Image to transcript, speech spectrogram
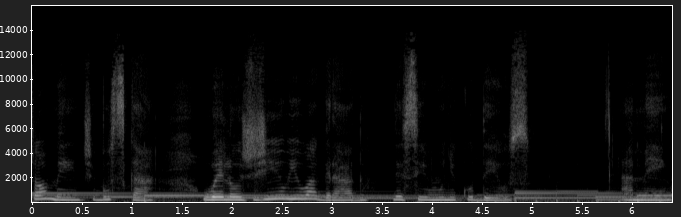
somente buscar o elogio e o agrado desse único Deus. Amém.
